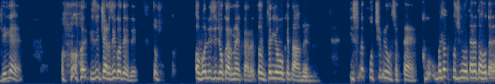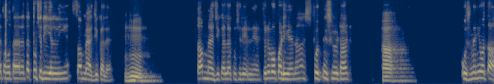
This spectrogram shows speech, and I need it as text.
ठीक है? और किसी चर्सी को दे दे। तो और बोली से जो करना है कर। तो फिर ये वो किताब है। इसमें कुछ भी हो सकता है। मतलब कुछ भी होता रहता होता रहता होता रहता कुछ रियल नहीं है सब मैजिकल है। सब मैजिकल है कुछ रियल नहीं है। तूने वो पढ़ी है ना स्पुतनिक स्वीट हार्ट हाँ। उसमें नहीं होता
